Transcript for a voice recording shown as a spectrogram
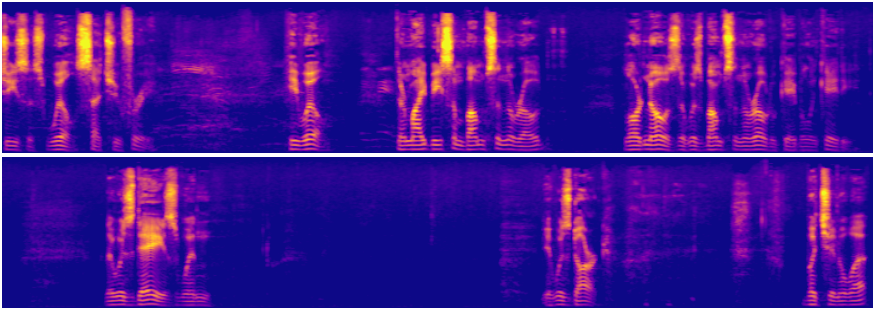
Jesus will set you free. He will. There might be some bumps in the road. Lord knows there was bumps in the road with Gable and Katie. There was days when it was dark. but you know what?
